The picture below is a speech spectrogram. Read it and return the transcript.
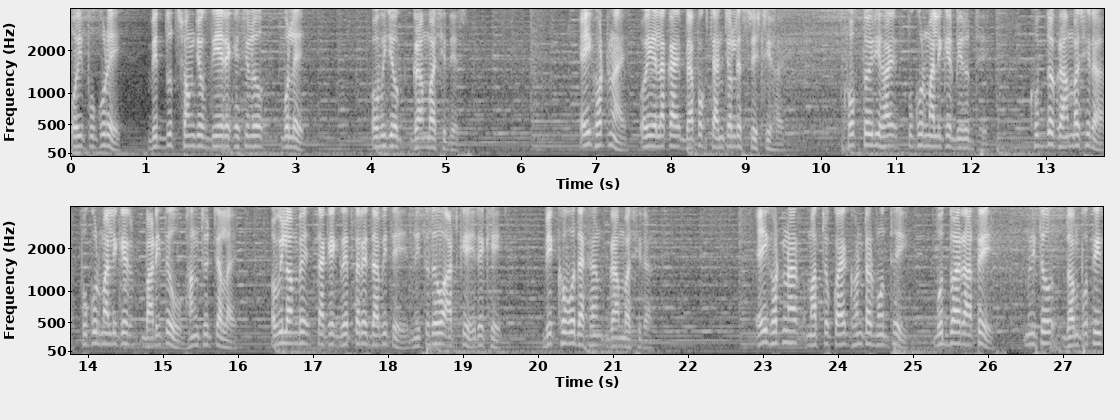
ওই পুকুরে বিদ্যুৎ সংযোগ দিয়ে রেখেছিল বলে অভিযোগ গ্রামবাসীদের। এই ঘটনায় ওই এলাকায় ব্যাপক চাঞ্চল্যের সৃষ্টি হয়। ক্ষোভ তৈরি হয় পুকুর মালিকের বিরুদ্ধে। ক্ষুব্ধ গ্রামবাসীরা পুকুর মালিকের বাড়িতেও ভাঙচুর চালায়। অবিলম্বে তাকে গ্রেপ্তারের দাবিতে মৃতদেহ আটকে রেখে বিক্ষোভও দেখান গ্রামবাসীরা। এই ঘটনার মাত্র কয়েক ঘণ্টার মধ্যেই বুধবার রাতে মৃত দম্পতির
